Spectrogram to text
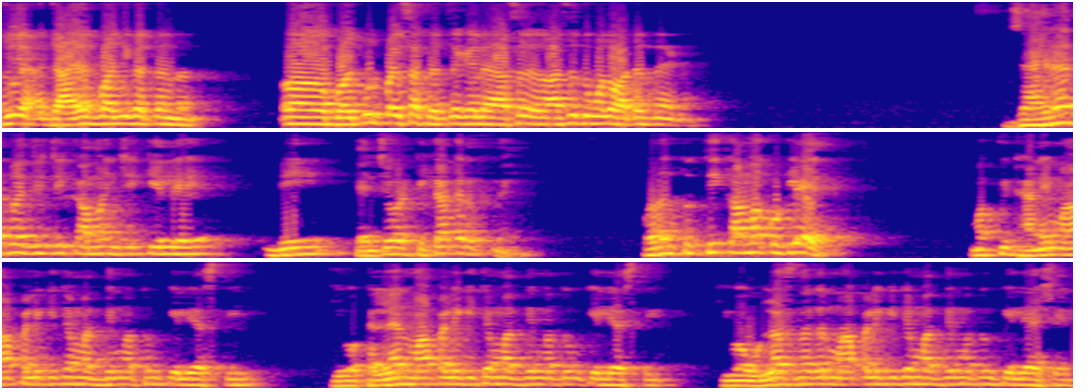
जी जाहिरातबाजी करताना भरपूर पैसा खर्च केला असं असं तुम्हाला वाटत नाही का? जाहिरातबाजी जी कामांची केले मी त्यांच्यावर टीका करत नाही. परंतु ती कामं कुठली आहेत? मग ती ठाणे महापालिकेच्या माध्यमातून केली असतील किंवा कल्याण महापालिकेच्या माध्यमातून केली असतील किंवा उल्हासनगर महापालिकेच्या माध्यमातून केले असेल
